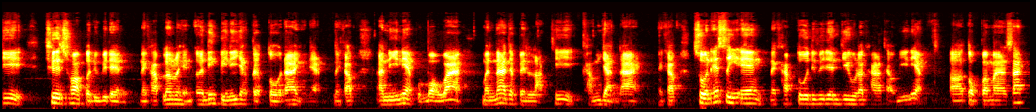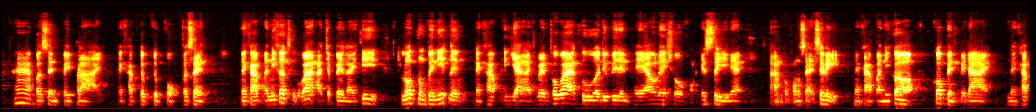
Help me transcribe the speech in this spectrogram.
ที่ชื่นชอบกับ dividend นะครับแล้วเราเห็น e a r n i n g ปีนี้ยังเติบโตได้อยู่เนี่ยนะครับอันนี้เนี่ยผมมองว่ามันน่าจะเป็นหลักที่ค้ำยันได้นะครับส่วน SC เองนะครับตัว dividend yield ราคาแถวนี้เนี่ยตกประมาณสัก 5%ไปปลายนะครับเกือบเกือบ6%น นะครับอันนี้ก็ถือว่าอาจจะเป็นอะไรที่ลดลงไปนิดหนึ่งนะครับอีกอย่างอาจจะเป็นเพราะว่าตัว dividend payout ratio ของ SC เนี่ยต่ำกว่าของแสนสิรินะครับอันนี้ก็ก็เป็นไปได้นะครับ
